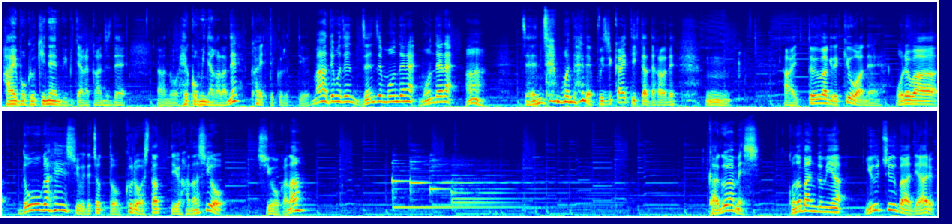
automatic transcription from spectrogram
敗北記念日みたいな感じであのへこみながらね帰ってくるっていう。まあでも全然問題ない。問題ない。うん。全然問題ない。無事帰ってきたんだからね。うん。はい。というわけで今日はね俺は動画編集でちょっと苦労したっていう話をしようかな。かぐわ飯。この番組は YouTuber である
